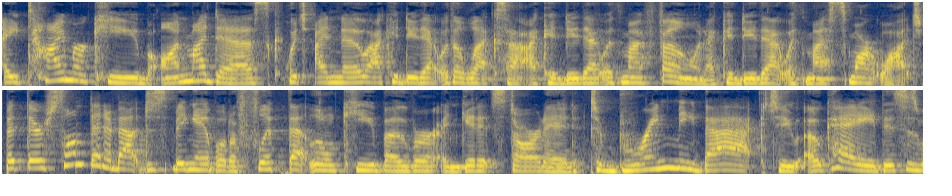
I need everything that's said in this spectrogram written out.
a timer cube on my desk, which I know I could do that with Alexa. I could do that with my phone. I could do that with my smartwatch. But there's something about just being able to flip that little cube over and get it started to bring me back to, okay, this is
